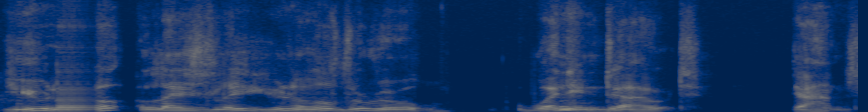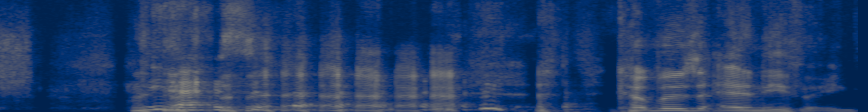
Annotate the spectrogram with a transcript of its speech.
You know, Leslie, you know the rule. When in doubt, dance. Yes. covers anything.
